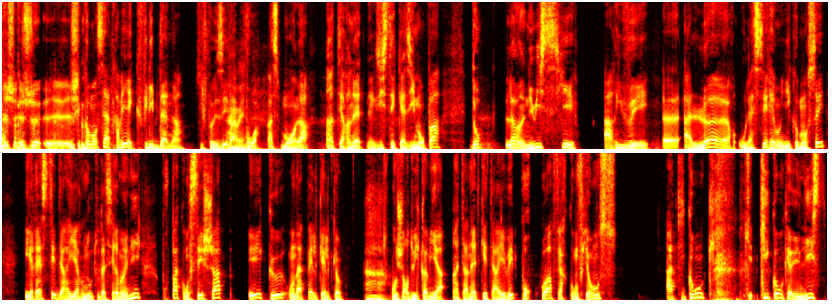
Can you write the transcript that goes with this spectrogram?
euh, j'ai commencé à travailler avec Philippe Dana, qui faisait Ah la oui. voix. À ce moment-là, Internet n'existait quasiment pas. Donc là, un huissier arrivé euh, à l'heure où la cérémonie commençait et resté derrière nous toute la cérémonie pour pas qu'on s'échappe et qu'on appelle quelqu'un. Ah, Aujourd'hui, comme il y a Internet qui est arrivé, pourquoi faire confiance à quiconque Qui- Quiconque a une liste,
